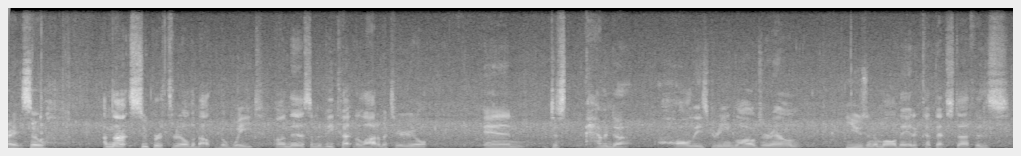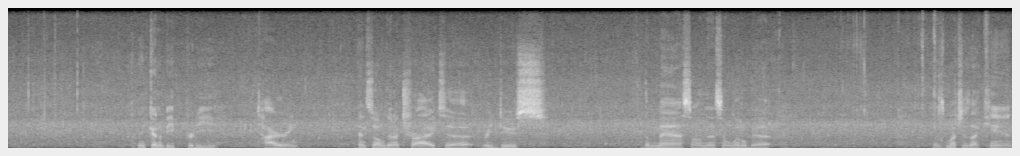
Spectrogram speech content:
All right, so I'm not super thrilled about the weight on this. I'm gonna be cutting a lot of material and just having to haul these green logs around, using them all day to cut that stuff is, I think, gonna be pretty tiring. And so I'm gonna try to reduce the mass on this a little bit as much as I can.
